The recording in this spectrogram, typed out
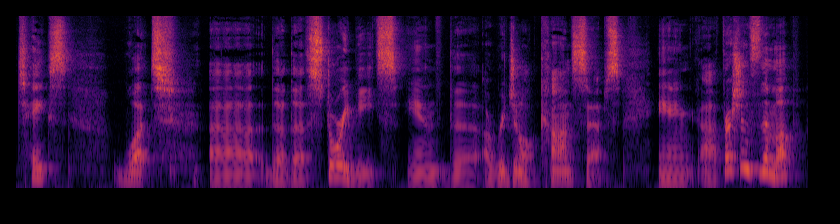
takes what uh, the the story beats and the original concepts and uh, freshens them up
